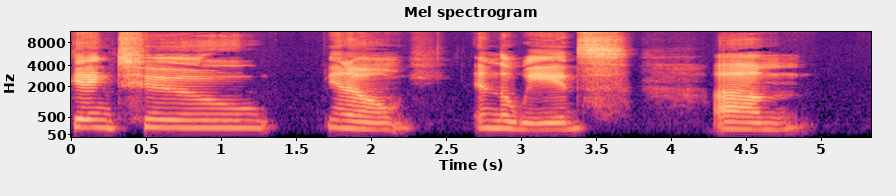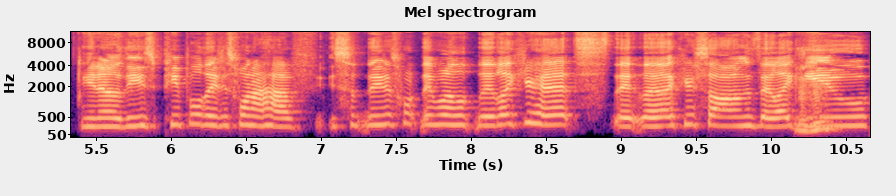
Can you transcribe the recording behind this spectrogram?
getting too you know, in the weeds. Um, you know, these people they just want to have they just want they want they like your hits, they, they like your songs, they like mm-hmm. you.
